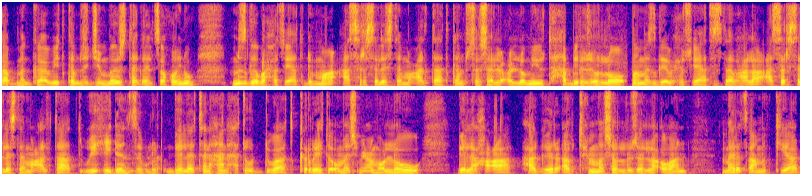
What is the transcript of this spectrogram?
ካብ መጋቢት ከምዝጅምር ዝተገልፀ ኮይኑ ምዝገባ ሕጹያት ድማ ዓሰርተ ሰለስተ መዓልትታት ከም ዝተሰለዐሎም እዩ ተሓቢሩ ዘሎ። መመዝገቢ ሕጹያት ዝተብሃላ ዓሰርተ ሰለስተ መዓልትታት ውሒደን ዝብሉ ገለ ተነሓናሕቲ ውድባት ቅሬተኦም ኣስሚዖም ኣለዉ። ገለ ከኣ ሃገር ኣብ ትሕመሰሉ ዘላ እዋን መረጻ ምክያድ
